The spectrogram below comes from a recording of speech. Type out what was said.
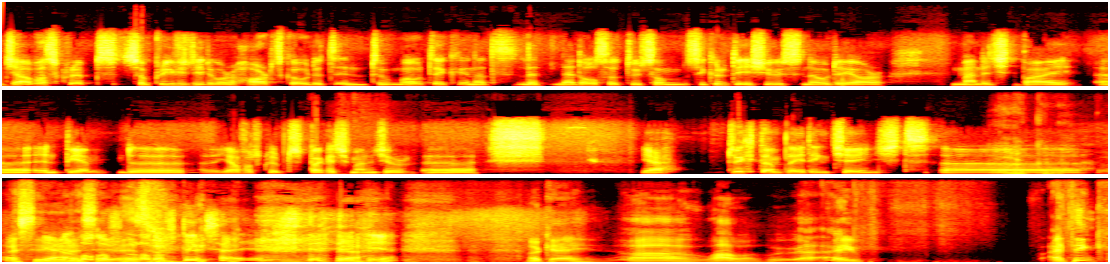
JavaScript. So previously they were hard coded into Mautic, and that led, led, also to some security issues. Now they are managed by uh, npm, the JavaScript package manager. Uh, yeah, Twig templating changed. Uh, okay. I see. Yeah, a lot see. of a lot of things. yeah. yeah. Okay. Uh, wow. I I think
